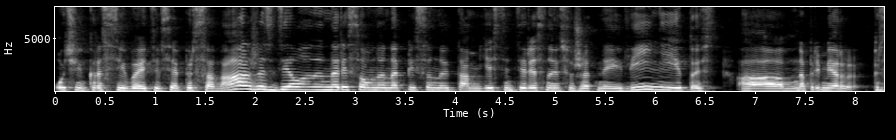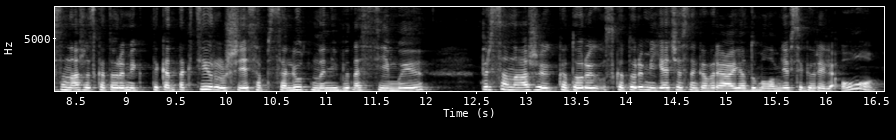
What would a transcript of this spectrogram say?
очень красивые эти все персонажи сделаны, нарисованы, написаны, там есть интересные сюжетные линии, то есть, э, например, персонажи, с которыми ты контактируешь, есть абсолютно невыносимые, персонажи, которые, с которыми я, честно говоря, я думала, мне все говорили, о,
